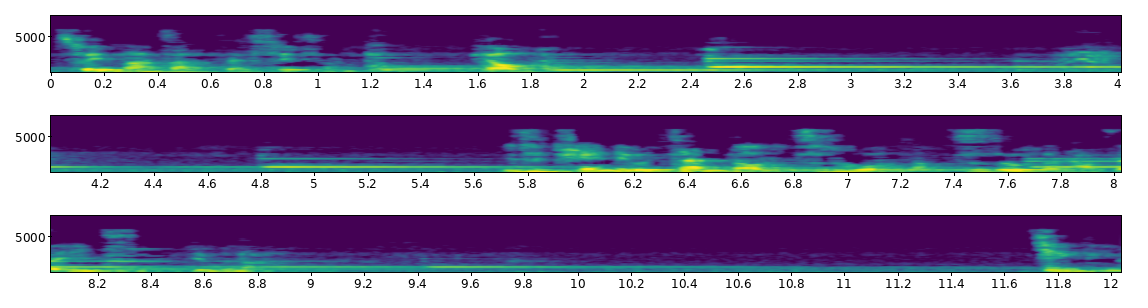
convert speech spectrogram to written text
水蚂蚱在水上漂浮，一只天牛站到了蜘蛛网上，蜘蛛和它在一起溜达，蜻蜓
